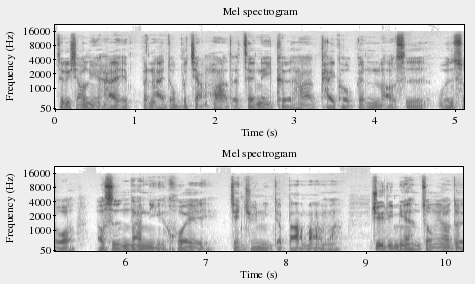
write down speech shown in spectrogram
这个小女孩本来都不讲话的，在那一刻，她开口跟老师问说：“老师，那你会检举你的爸妈吗？”剧里面很重要的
